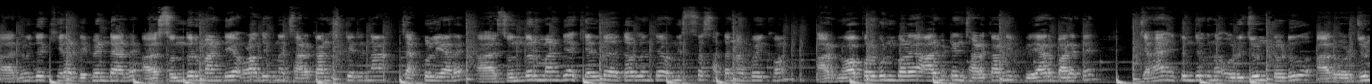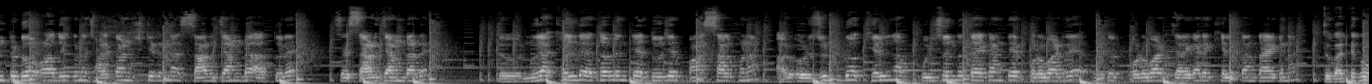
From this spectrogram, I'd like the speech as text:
और नुई दो खेला डिफेंडर रे और सुंदर मांडिया ओड़ा दो कना झारखंड स्टेट ना चाकुलिया रे और सुंदर मांडिया खेल दो एथो लनते 1997 खन और नवा पर बुन बारे और मिटन झारखंडी प्लेयर बारेते जहां ᱧᱩᱛᱩᱢ दो कना अर्जुन टुडू और अर्जुन टुडू ओड़ा दो कना झारखंड स्टेट ना सार जामडा अतु रे से सार जामडा तो नुया खेल दो लेनते 2005 साल खना। और अर्जुन टुडू खेल पोजीशन फॉरवर्ड फॉरवर्ड जायगा रे खेल तो गाते को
